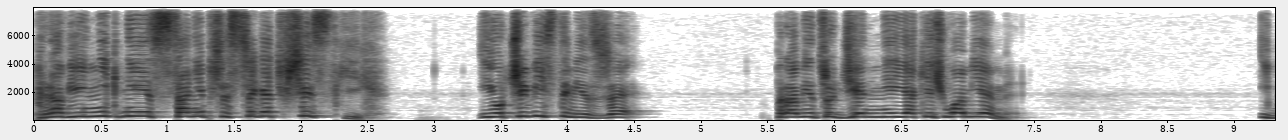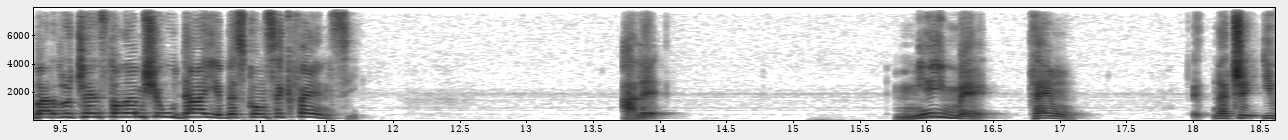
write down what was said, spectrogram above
prawie nikt nie jest w stanie przestrzegać wszystkich. I oczywistym jest, że prawie codziennie jakieś łamiemy. I bardzo często nam się udaje bez konsekwencji. Ale miejmy tę. Znaczy, i,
